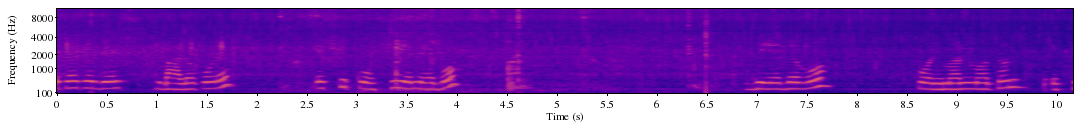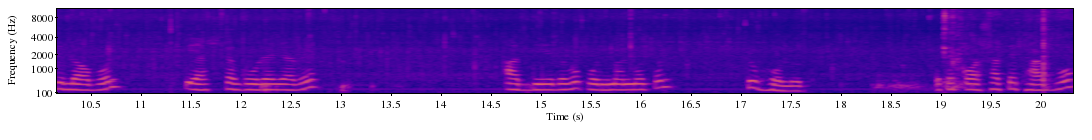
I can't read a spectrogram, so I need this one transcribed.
এটাকে বেশ ভালো করে একটু কষিয়ে নেব। দিয়ে দেব পরিমাণ মতন একটু লবণ, পেঁয়াজটা গলে যাবে। আর দিয়ে দেবো পরিমাণ মতন একটু হলুদ। এটা কষাতে থাকব।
